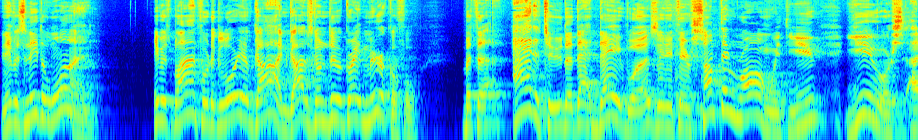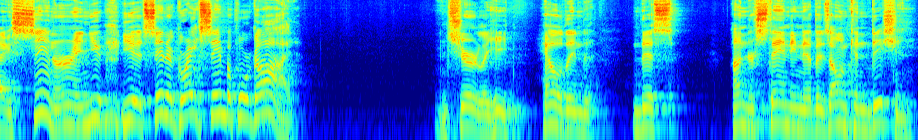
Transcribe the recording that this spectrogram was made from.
And it was neither one. He was blind for the glory of God, and God was going to do a great miracle for. But the attitude of that day was that if there's something wrong with you, you are a sinner and you, you had sinned a great sin before God. And surely he held in this understanding of his own condition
